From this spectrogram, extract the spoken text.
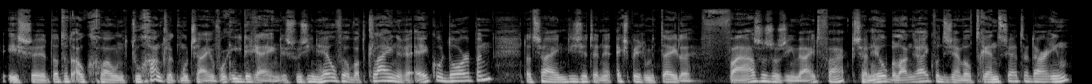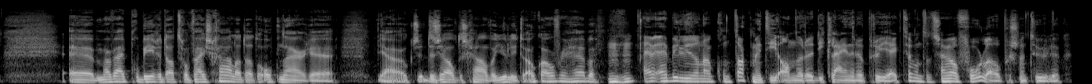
is uh, dat het ook gewoon toegankelijk moet zijn voor iedereen. Dus we zien heel veel wat kleinere ecodorpen. Dat zijn, die zitten in een experimentele fase, zo zien wij het vaak. Ze zijn heel belangrijk, want die zijn wel trendsetter daarin. Maar wij proberen dat, of wij schalen dat op naar ja, ook dezelfde schaal waar jullie het ook over hebben. Mm -hmm. Hebben jullie dan ook contact met die andere, die kleinere projecten? Want dat zijn wel voorlopers natuurlijk.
